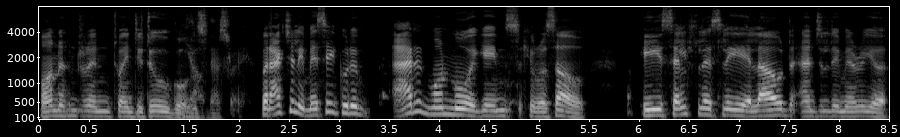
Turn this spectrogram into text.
122 goals. yeah, that's right. But actually, Messi could have added one more against Curacao. He selflessly allowed Angel Di Maria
